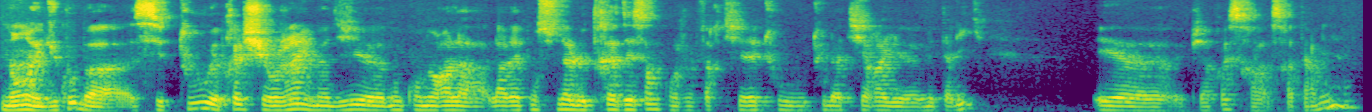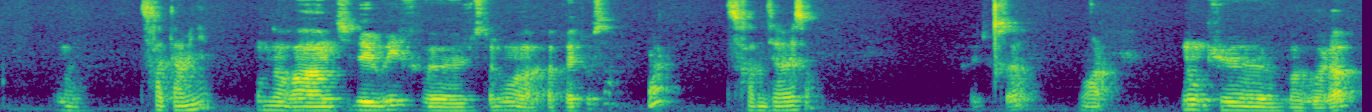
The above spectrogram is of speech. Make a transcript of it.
Non, et du coup, bah, c'est tout. Et après, le chirurgien, il m'a dit euh, donc on aura la, la réponse finale le 13 décembre quand je vais faire tirer tout, tout l'attirail euh, métallique. Et, euh, et puis après, ce sera, sera terminé. hein. Ouais. Ce sera terminé. On aura un petit débrief euh, justement euh, après tout ça. Ce sera intéressant. Après tout ça. Voilà. Donc euh, bah, voilà.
